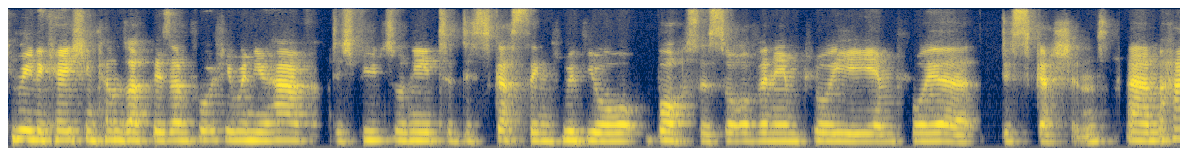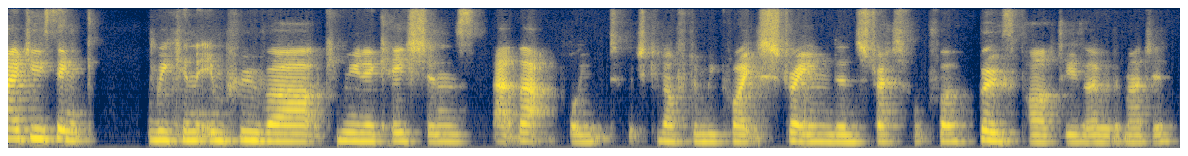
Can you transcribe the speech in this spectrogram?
communication comes up is unfortunately when you have disputes or need to discuss things with your boss as sort of an employee employer discussions. Um, how do you think we can improve our communications at that point, which can often be quite strained and stressful for both parties, I would imagine.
